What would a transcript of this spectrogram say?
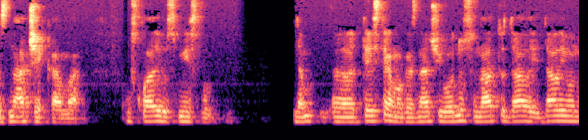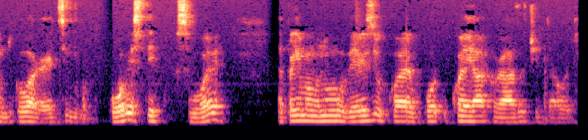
značajkama, uskladiv u smislu da uh, testiramo ga znači u odnosu na to da li, da li on odgovara recimo povijesti svoje da imamo novu verziju koja je, koja je jako različita od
